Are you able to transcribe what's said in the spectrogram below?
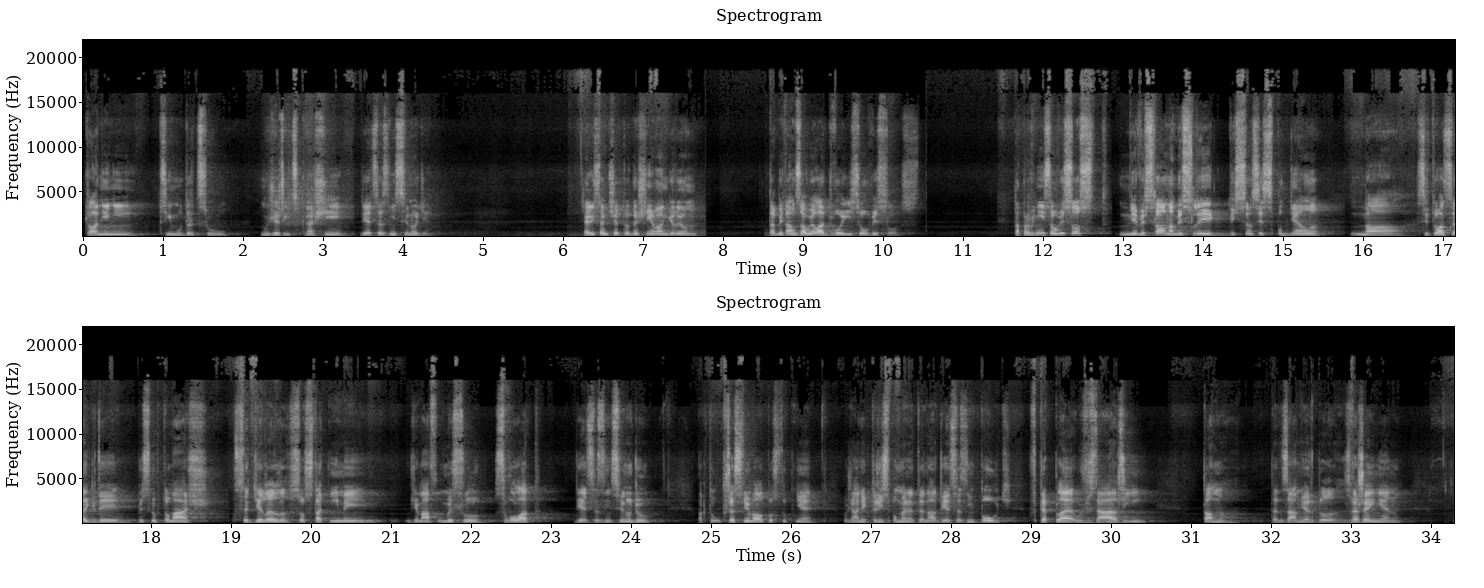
klanění tří mudrců může říct k naší diecezní synodě? Když jsem četl dnešní evangelium, tak mi tam zaujala dvojí souvislost. Ta první souvislost mě vyslala na mysli, když jsem si vzpomněl na situace, kdy biskup Tomáš se dělil s ostatními, že má v úmyslu svolat diecezní synodu, pak to upřesňoval postupně, možná někteří vzpomenete na diecezní pouť v teplé už v září, tam ten záměr byl zveřejněn,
